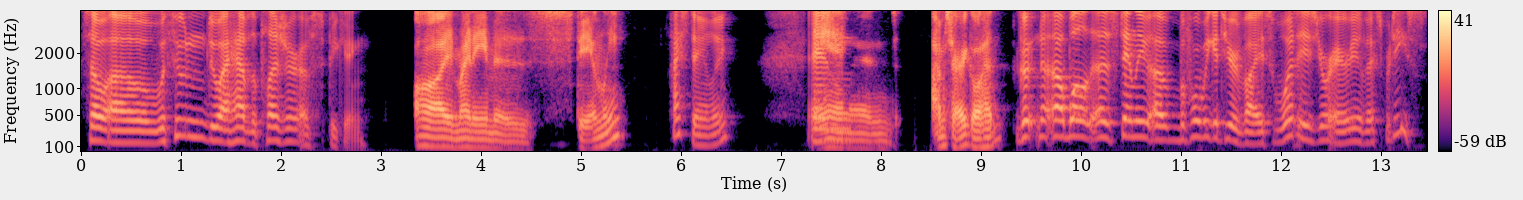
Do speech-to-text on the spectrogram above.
So, uh, with whom do I have the pleasure of speaking? Hi, my name is Stanley, Hi, Stanley. and, And, I'm sorry. Go ahead. go, no, uh, well, uh, Stanley, uh, before we get to your advice, what is your area of expertise?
